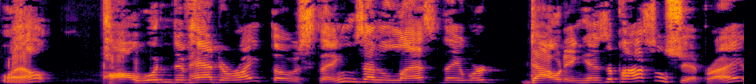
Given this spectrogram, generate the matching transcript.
Well, Paul wouldn't have had to write those things unless they were doubting his apostleship, right?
